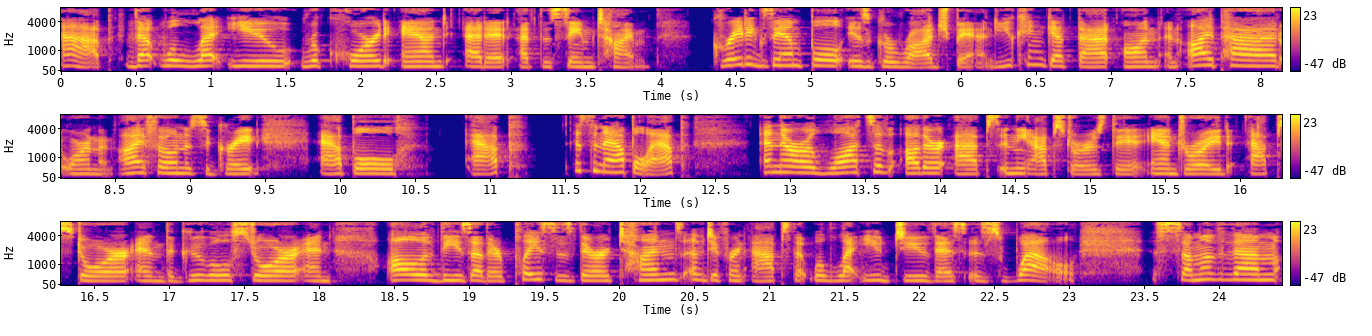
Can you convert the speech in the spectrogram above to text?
app that will let you record and edit at the same time. Great example is GarageBand. You can get that on an iPad or on an iPhone. It's a great Apple app. It's an Apple app And there are lots of other apps in the app stores, the Android App Store and the Google Store and all of these other places. There are tons of different apps that will let you do this as well. Some of them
